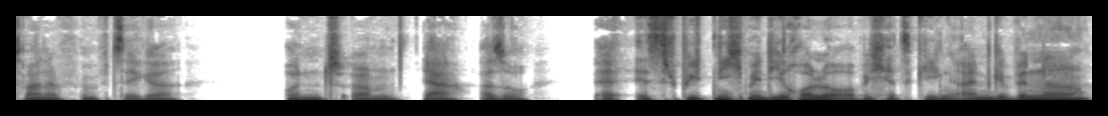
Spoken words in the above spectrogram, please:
250er. Und ähm, ja, also äh, es spielt nicht mehr die Rolle, ob ich jetzt gegen einen gewinne,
